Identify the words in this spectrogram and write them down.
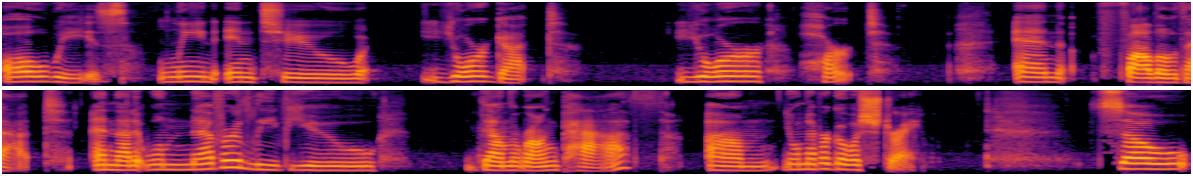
always lean into your gut, your heart, and follow that, and that it will never leave you down the wrong path um, you'll never go astray. So,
